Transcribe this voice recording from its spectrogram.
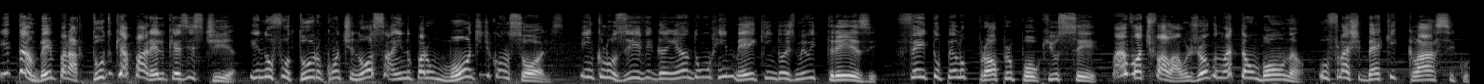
e também para tudo que aparelho que existia. E no futuro continuou saindo para um monte de consoles, inclusive ganhando um remake em 2013, feito pelo próprio C. Mas eu vou te falar, o jogo não é tão bom não. O Flashback clássico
